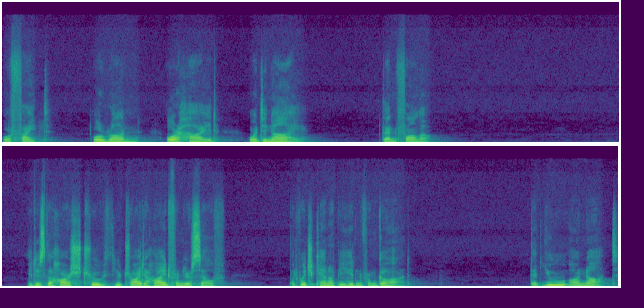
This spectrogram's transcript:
or fight, or run, or hide, or deny than follow. It is the harsh truth you try to hide from yourself, but which cannot be hidden from God that you are not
